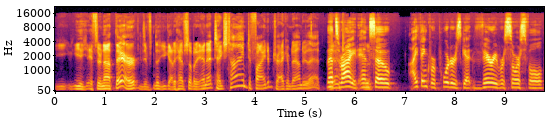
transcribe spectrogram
you, you if they're not there, you got to have somebody, and that takes time to find them, track them down, do that. That's Yeah. right. And so I think reporters get very resourceful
